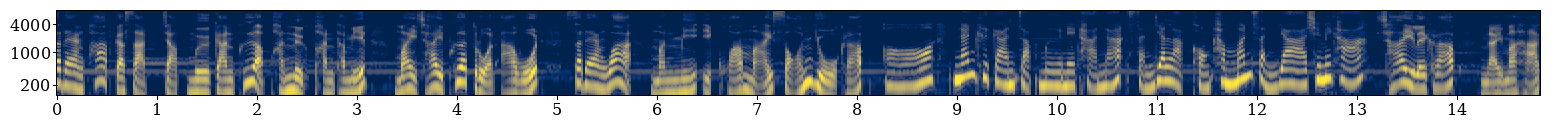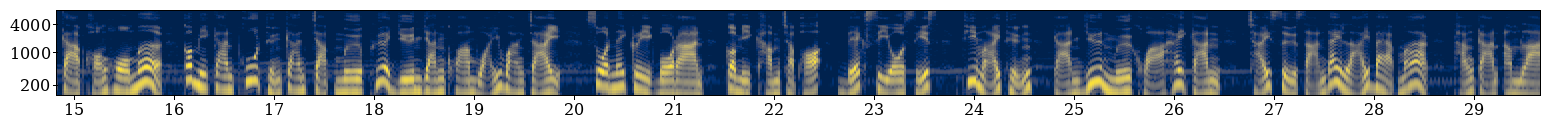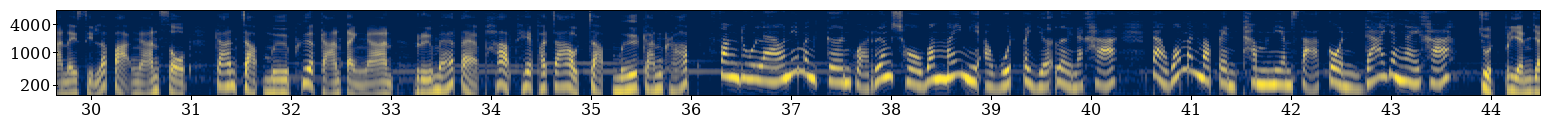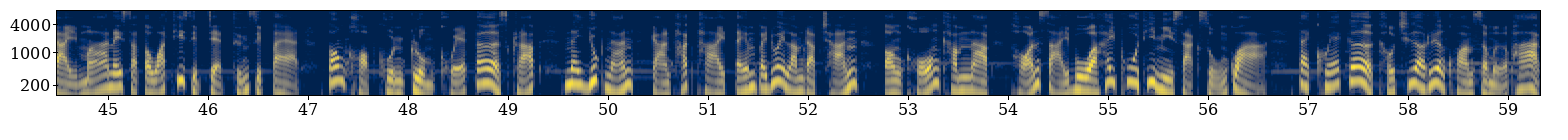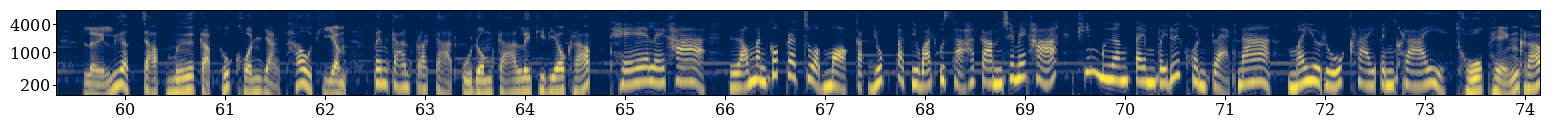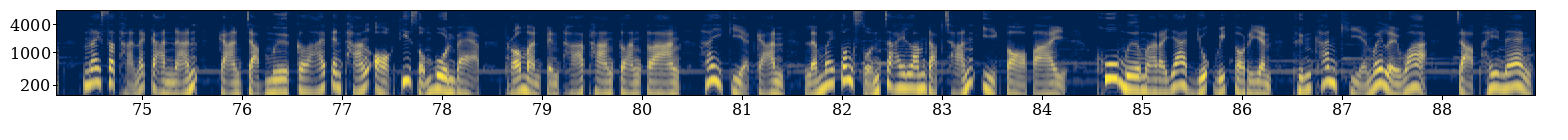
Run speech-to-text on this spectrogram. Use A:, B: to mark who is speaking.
A: แสดงภาพกษัตริย์จับมือกันเพื่อผนึกพันธมิตร ไม่ใช่เพื่อตรวจอาวุธ แสดงว่ามันมีอีกความหมายซ้อนอยู่ครับ
B: อ๋อ นั่นคือการจับมือในฐานะสัญญลักษณ์ของคำมั่นสัญญาใช่ไหมคะ
A: ใช่เลยครับ ในมหากาบของโฮเมอร์ก็มีการพูดถึงการจับมือเพื่อยืนยันความไว้วางใจ ส่วนในกรีกโบราณก็มีคำเฉพาะ dexiosis ที่หมายถึงการยื่นมือขวาให้กัน ใช้สื่อสารได้หลายแบบมาก ทั้งการอำลาในศิลปะงานศพ การจับมือเพื่อการแต่งงาน หรือแม้แต่ภาพเทพเจ้าจับมือกันครับ
C: ฟังดูแล้วนี่มันเกินกว่าเรื่องโชว์ว่าไม่มีอาวุธไปเยอะเลยนะคะ แต่ว่ามันมาเป็นธรรมเนียมสากลได้ยังไงคะ
A: จุดเปลี่ยนใหญ่มาในศตวรรษที่ 17 ถึง 18 ต้องขอบคุณกลุ่มเควเตอร์สครับ ในยุคนั้นการทักทายเต็มไปด้วยลำดับชั้น ต้องโค้งคำนับ ถอนสายบัวให้ผู้ที่มีศักดิ์สูงกว่า แต่เควเกอร์เขาเชื่อเรื่องความเสมอภาค เลยเลือกจับมือกับทุกคนอย่างเท่าเทียม เป็นการประกาศอุดมการณ์เลยทีเดียวครับ
B: เท่เลยค่ะ แล้วมันก็ประจวบเหมาะกับยุคปฏิวัติอุตสาหกรรมใช่ไหมคะ ที่เมืองเต็มไปด้วยคนแปลกหน้า ไม่รู้ใครเป็นใคร
A: ถูกเพ่งครับ ในสถานการณ์นั้น การจับมือกลายเป็นทางออกที่สมบูรณ์แบบ เพราะมันเป็นท้าทางกลางๆ ให้เกียรติกัน และไม่ต้องสนใจลำดับชั้นอีกต่อไป คู่มือมารยาทยุควิกตอเรียนถึงขั้นเขียนไว้เลยว่า จับให้แน่ง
